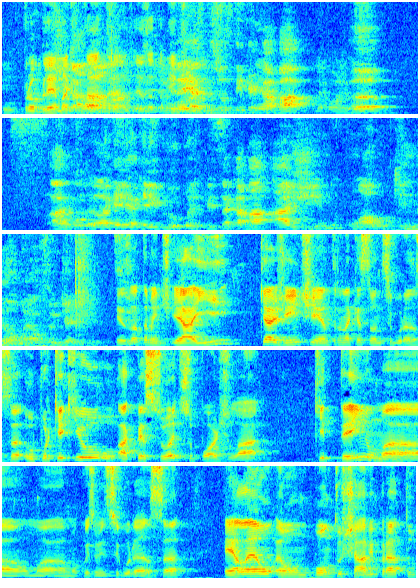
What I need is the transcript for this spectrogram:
O problema que tá. lá, né? E Exatamente. daí as pessoas têm que acabar Ele aquele, aquele grupo ele precisa acabar agindo com algo que não é o seu dia a dia. Exatamente. E é aí que a gente entra na questão de segurança. O porquê que o, a pessoa de suporte lá, que tem uma, uma, uma conhecimento de segurança, ela é um, é um ponto-chave para tu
